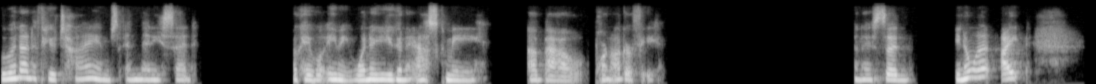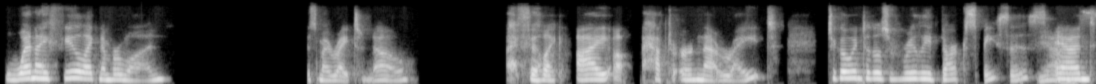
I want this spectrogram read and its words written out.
We went out a few times and then he said, Okay, well, Amy, when are you going to ask me about pornography? And I said, You know what? I, when I feel like number one, it's my right to know, I feel like I uh, have to earn that right to go into those really dark spaces. And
